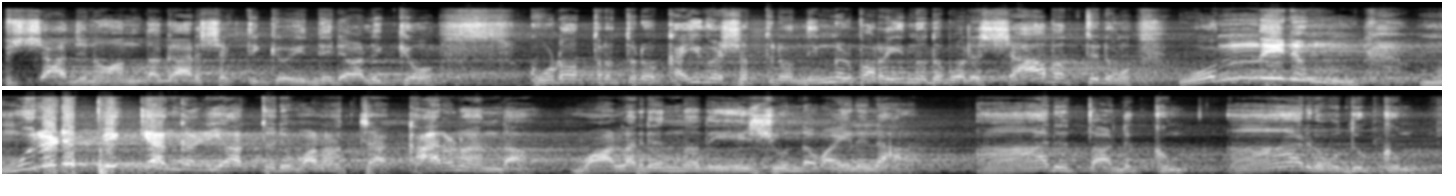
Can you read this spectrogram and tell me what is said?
പിശാചിനോ അന്ധകാര ശക്തിക്കോ എതിരാളിക്കോ കൂടോത്രത്തിനോ കൈവശത്തിനോ നിങ്ങൾ പറയുന്നത് പോലെ ശാപത്തിനോ ഒന്നിനും മുരടിപ്പിക്കാൻ കഴിയാത്തൊരു വളർച്ച. കാരണം എന്താ? വളരുന്നത് യേശുവിന്റെ വയലിലാ. ആര് തടുക്കും ആരൊതുക്കും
